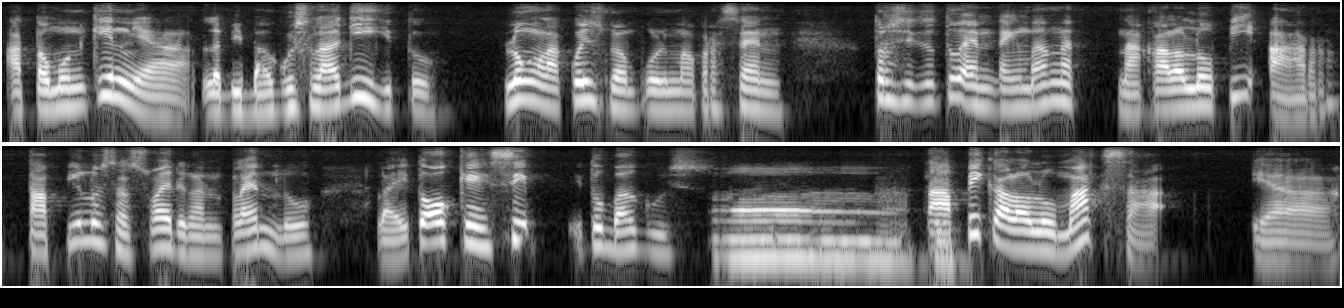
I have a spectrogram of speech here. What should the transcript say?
Atau mungkin ya lebih bagus lagi gitu. Lu ngelakuin 95%. Terus itu tuh enteng banget. Nah, kalau lu PR, tapi lu sesuai dengan plan lu, lah itu oke okay, sip itu bagus oh, okay. tapi kalau lu maksa ya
